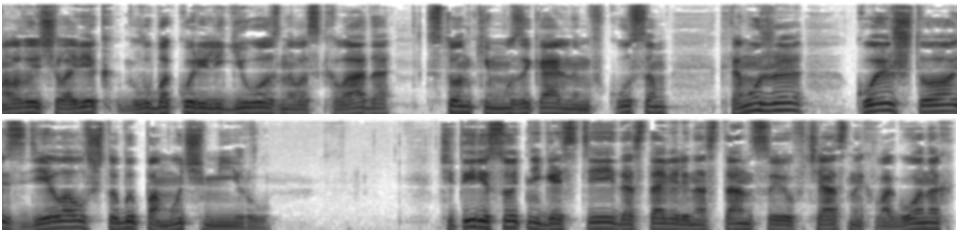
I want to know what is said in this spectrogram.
молодой человек глубоко религиозного склада, с тонким музыкальным вкусом, к тому же кое-что сделал, чтобы помочь миру. Четыре сотни гостей доставили на станцию в частных вагонах,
